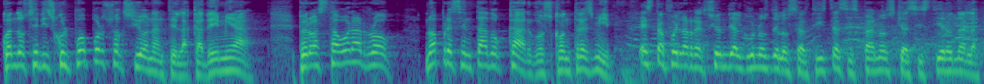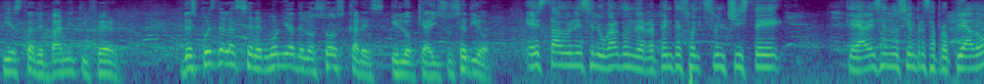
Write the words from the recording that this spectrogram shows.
cuando se disculpó por su acción ante la academia. Pero hasta ahora Rock no ha presentado cargos contra Smith. Esta fue la reacción de algunos de los artistas hispanos que asistieron a la fiesta de Vanity Fair después de la ceremonia de los Óscares y lo que ahí sucedió. He estado en ese lugar donde de repente sueltas un chiste que a veces no siempre es apropiado,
